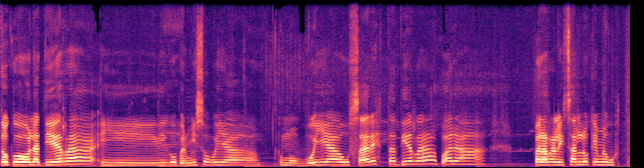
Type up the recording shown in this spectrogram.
toco la tierra y digo, permiso, voy a, como voy a usar esta tierra para, para realizar lo que me gusta.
